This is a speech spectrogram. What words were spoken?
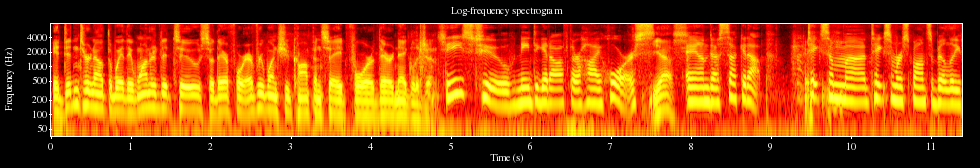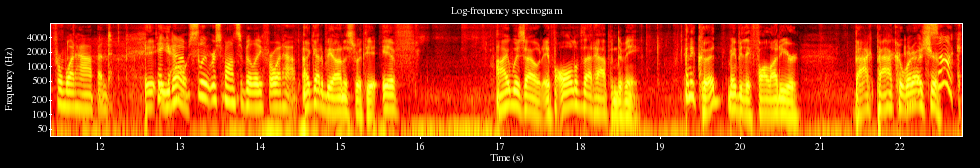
It didn't turn out the way they wanted it to, so therefore everyone should compensate for their negligence. These two need to get off their high horse. Yes. And uh, suck it up take some uh, take some responsibility for what happened. It, take absolute responsibility for what happened. I got to be honest with you. If I was out, if all of that happened to me, and it could, maybe they fall out of your backpack or whatever. Sure. Suck.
